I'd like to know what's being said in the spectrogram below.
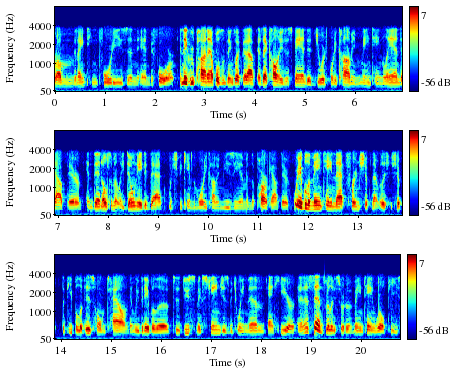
from the 1940s and, and before. And they grew pineapples and things like that out. As that colony disbanded, George Morikami maintained land out there and then ultimately donated that, which became the Morikami Museum and the park out there. We're able to maintain that friendship that relationship, the people of his hometown, and we've been able to, to do some exchanges between them and here, and in a sense, really sort of maintain world peace.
